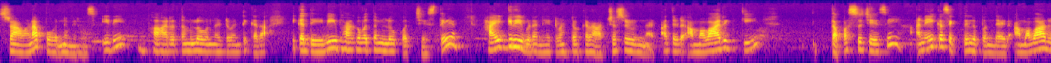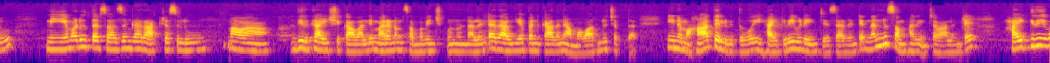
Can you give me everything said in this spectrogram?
శ్రావణ పౌర్ణమి రోజు. ఇది భారతంలో ఉన్నటువంటి కథ. ఇక దేవీ భాగవతంలోకి వచ్చేస్తే హైగ్రీవుడు అనేటువంటి ఒక రాక్షసుడు ఉన్నాడు. అతడు అమ్మవారికి తపస్సు చేసి అనేక శక్తులు పొందాడు. అమ్మవారు నీ ఏమడుగుతారు సహజంగా రాక్షసులు? మా దీర్ఘాయుష్ కావాలి మరణం సంభవించుకుని ఉండాలంటే అది అయ్యే పని కాదని అమ్మవార్లు చెప్తారు. ఈయన మహా తెలివితో ఈ హైగ్రీవుడు ఏం చేశాడంటే నన్ను సంహరించవాలంటే హైగ్రీవ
